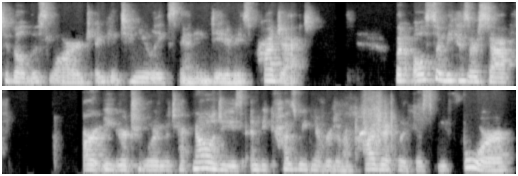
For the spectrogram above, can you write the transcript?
to build this large and continually expanding database project. But also because our staff are eager to learn the technologies. And because we've never done a project like this before,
